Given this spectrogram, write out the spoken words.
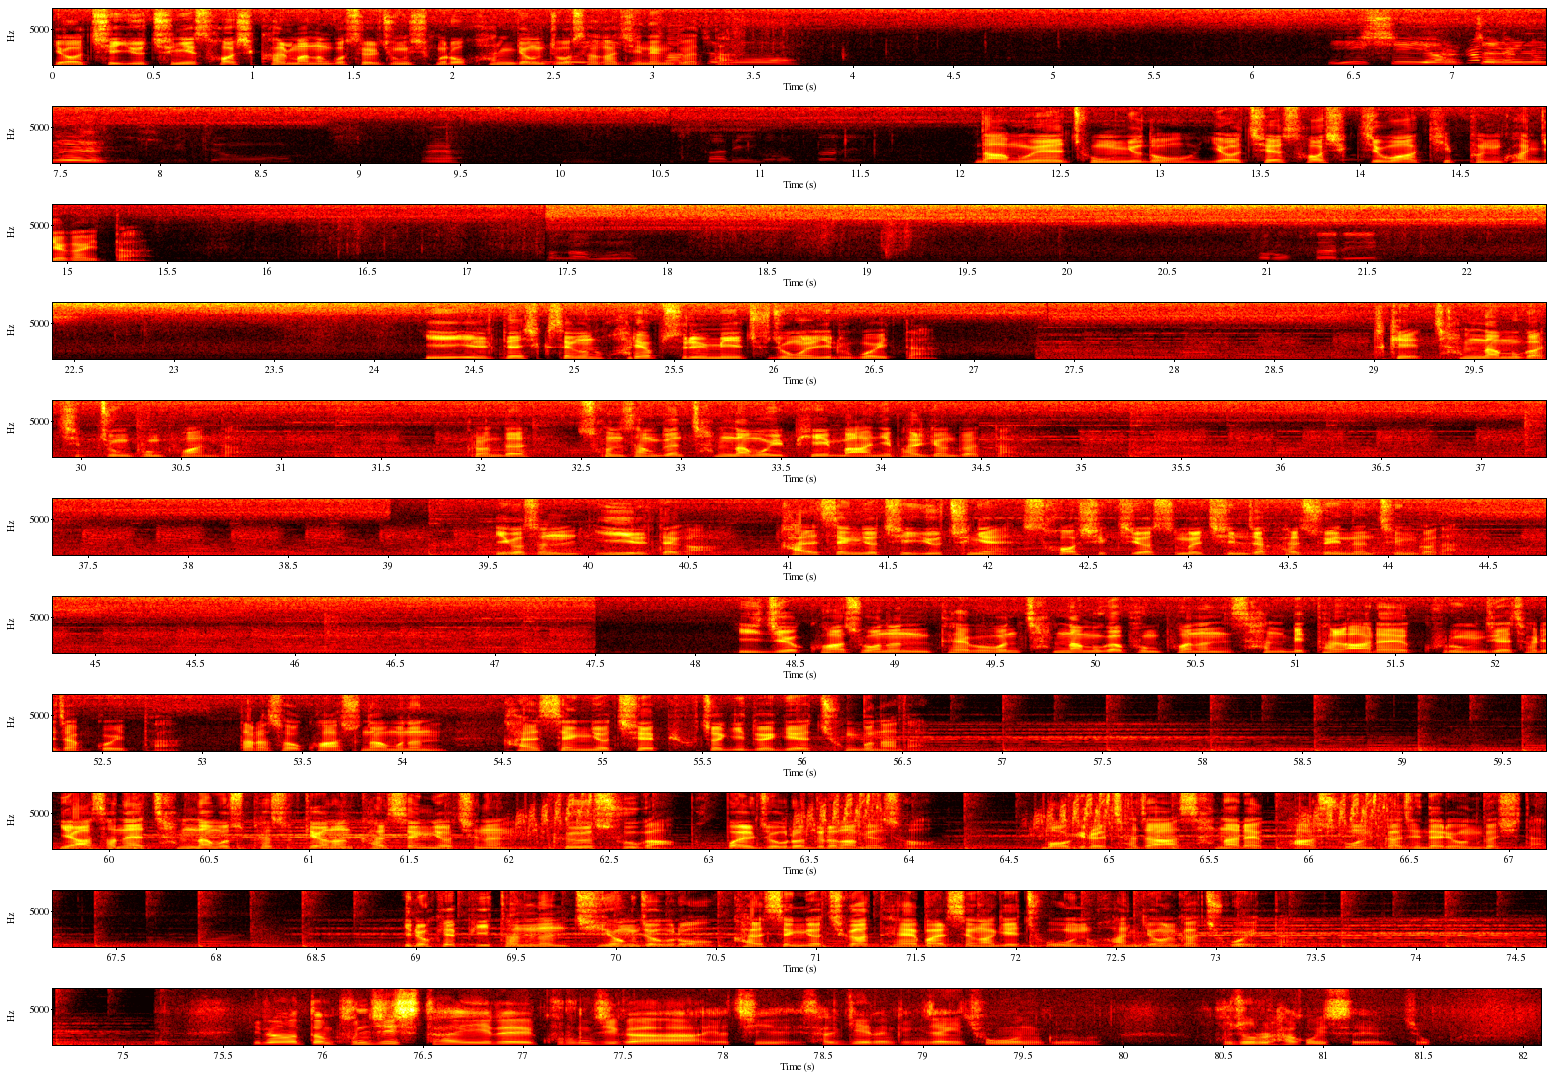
여치 유충이 서식할 만한 곳을 중심으로 환경 조사가 진행됐다. 20 0.11 나무의 종류도 여치의 서식지와 깊은 관계가 있다. 이 일대 식생은 화렵수림이 주종을 이루고 있다. 특히 참나무가 집중 분포한다. 그런데 손상된 참나무 잎이 많이 발견됐다. 이것은 이 일대가 갈색여치 유층의 서식지였음을 짐작할 수 있는 증거다. 이 지역 과수원은 대부분 참나무가 분포하는 산비탈 아래 구릉지에 자리 잡고 있다. 따라서 과수나무는 갈색여치의 표적이 되기에 충분하다. 야산의 참나무 숲에서 깨어난 갈색여치는 그 수가 폭발적으로 늘어나면서 먹이를 찾아 산 아래 과수원까지 내려온 것이다. 이렇게 비타민은 지형적으로 갈색 여치가 대발생하기 좋은 환경을 갖추고 있다. 이런 어떤 분지 스타일의 구릉지가 여치 살기에는 굉장히 좋은 그 구조를 하고 있어요. 이쪽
